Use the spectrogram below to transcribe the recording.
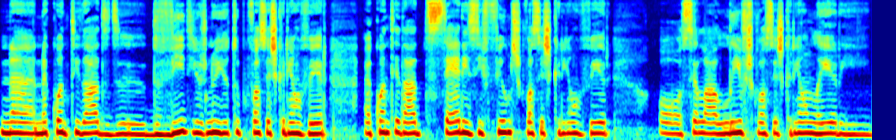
na, na quantidade de, de vídeos no YouTube que vocês queriam ver, a quantidade de séries e filmes que vocês queriam ver, ou sei lá, livros que vocês queriam ler e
